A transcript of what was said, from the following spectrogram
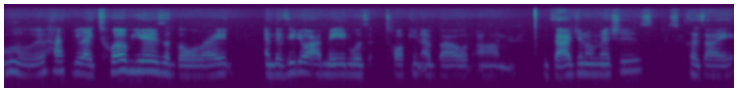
ooh, it has to be like 12 years ago, right? And the video I made was talking about um, vaginal meshes because I,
